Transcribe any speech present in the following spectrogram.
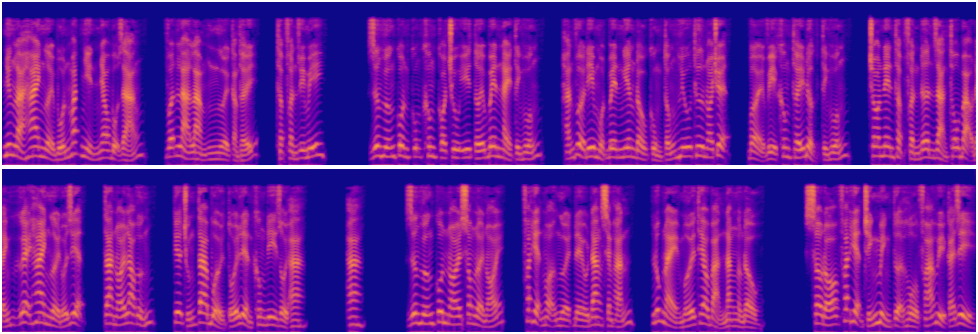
nhưng là hai người bốn mắt nhìn nhau bộ dáng, vẫn là làm người cảm thấy, thập phần duy mỹ. Dương hướng côn cũng không có chú ý tới bên này tình huống, hắn vừa đi một bên nghiêng đầu cùng Tống Hữu Thư nói chuyện, bởi vì không thấy được tình huống, cho nên thập phần đơn giản thô bạo đánh gậy hai người đối diện, ta nói lao ứng, kia chúng ta buổi tối liền không đi rồi a. À? A. Dương hướng côn nói xong lời nói, phát hiện mọi người đều đang xem hắn, lúc này mới theo bản năng ngẩng đầu. Sau đó phát hiện chính mình tựa hồ phá hủy cái gì,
